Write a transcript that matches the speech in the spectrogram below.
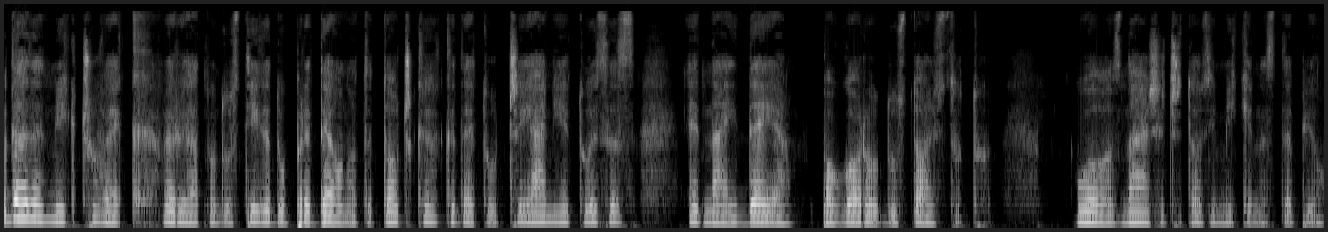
в даден миг човек вероятно достига до пределната точка, където отчаянието е с една идея по-горе от достоинството. Лола знаеше, че този миг е настъпил.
